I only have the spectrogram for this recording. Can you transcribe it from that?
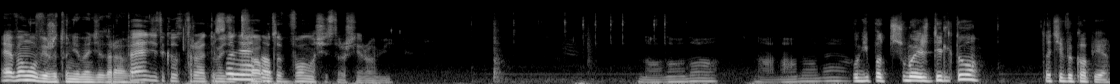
Ja wam mówię, że tu nie będzie trawy. Będzie tylko trochę to Co będzie nie, trwało, no. bo to wolno się strasznie robi. No, no, no. No, no, no, no. Póki potrzebujesz dirtu, to ci wykopię.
